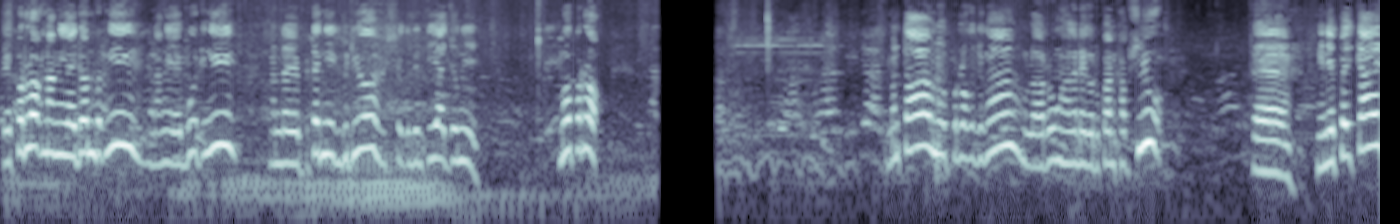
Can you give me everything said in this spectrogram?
E perlok nang yai don bengi nang yai but ngi nang petangi video segulin tia jongi mau perlok mentau no perlok jonga larung hang ne dukan kap snyu ke ngine pai kai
